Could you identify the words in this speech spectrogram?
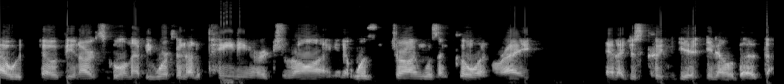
I would I would be in art school and I'd be working on a painting or a drawing, and it was drawing wasn't going right, and I just couldn't get you know the the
